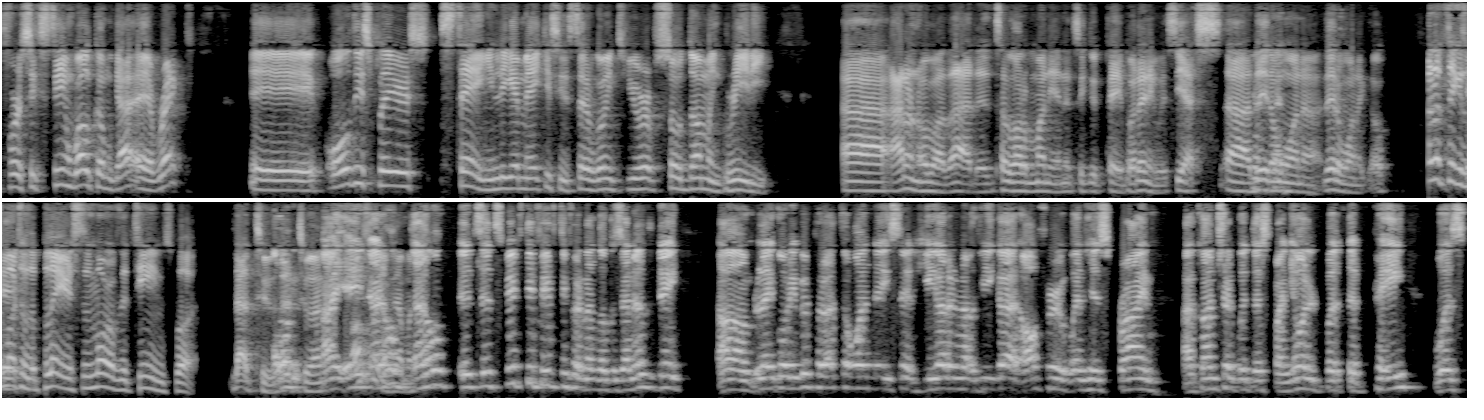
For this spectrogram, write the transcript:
416, welcome, guy, uh, Rec. Uh, all these players staying in Liga MX instead of going to Europe, so dumb and greedy. Uh, I don't know about that. It's a lot of money and it's a good pay, but anyways, yes, uh, they don't wanna. They don't wanna go. I don't think it's much of the players; it's more of the teams. But that too, that too. I, I, I, I don't, I don't. It's it's 50-50, Fernando. Because at the end of the day, um, like Oribe Peralta one day said, he got an, he got offered when his prime a contract with Espanyol, but the pay was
